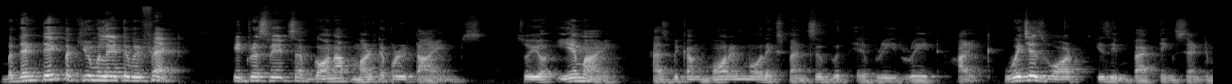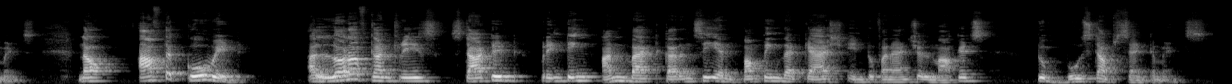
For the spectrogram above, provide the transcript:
but then take the cumulative effect interest rates have gone up multiple times. So your EMI has become more and more expensive with every rate hike, which is what is impacting sentiments. Now, after COVID, a lot of countries started printing unbacked currency and pumping that cash into financial markets to boost up sentiments.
